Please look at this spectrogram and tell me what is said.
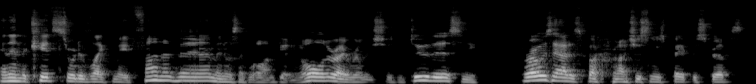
And then the kids sort of like made fun of him and was like, well, I'm getting older. I really shouldn't do this. And he throws out his Buck Rogers newspaper strips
